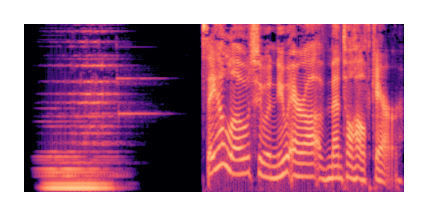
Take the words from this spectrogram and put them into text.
Say hello to a new era of mental health care.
